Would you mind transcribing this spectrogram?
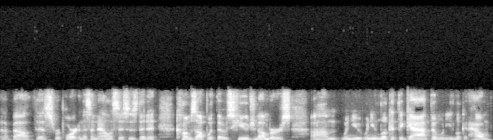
about this report and this analysis is that it comes up with those huge numbers um, when you when you look at the gap and when you look at how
